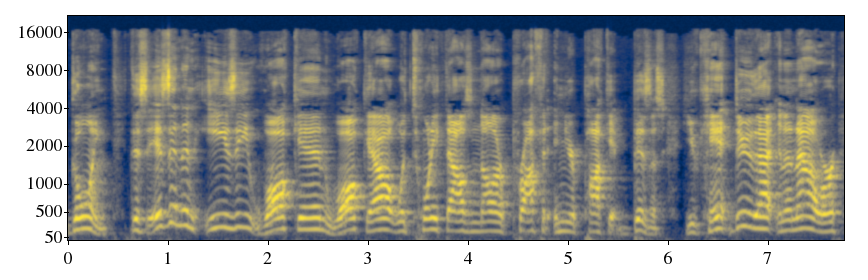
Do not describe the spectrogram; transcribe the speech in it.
going. This isn't an easy walk in, walk out with $20,000 profit in your pocket business. You can't do that in an hour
